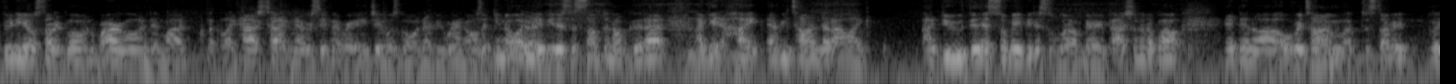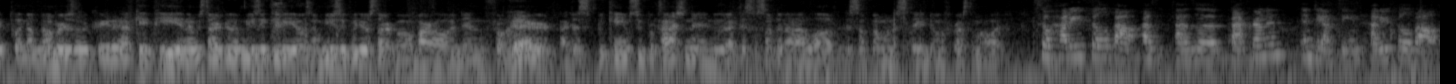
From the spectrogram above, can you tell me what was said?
videos started going viral, and then my like hashtag Never Say Never AJ was going everywhere, and I was like, you know what, maybe this is something I'm good at. I get hype every time that I like I do this, so maybe this is what I'm very passionate about. And then uh, over time, I just started like putting up numbers, and we created FKP, and then we started doing music videos, and music videos started going viral. And then from Okay. there, I just became super passionate and knew that this was something that I love. This is something I want to stay doing for the rest of my life. So how do you feel about as as a background in, in dancing? How do you feel about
